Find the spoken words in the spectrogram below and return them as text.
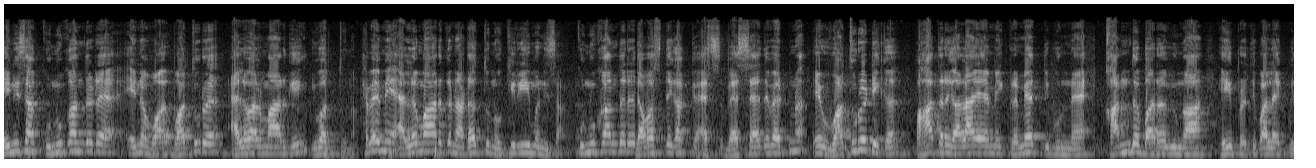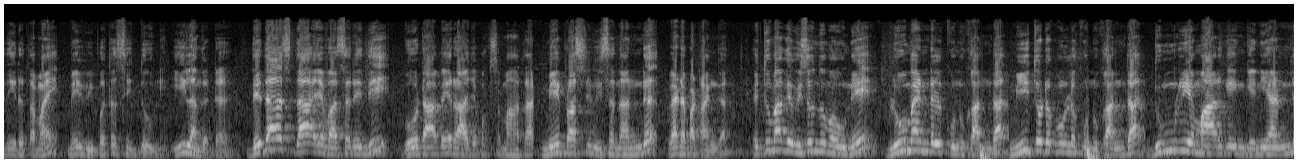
ඒ නිසා කුණු කන්දට එන වතුර ඇලවල් මාර්ගයෙන් ඉවත් වුණා. හැබැයි මේ ඇල මාර්ග නඩත්තු නොකිරීම නිසා කුණු කන්දට දවස් දෙකක් වැස්ස ඇද වැටුණා. ඒ වතුර ටික පහතට ගලා යෑමේ ක්‍රමයක් තිබුණේ නැහැ. කන්ද බර වුණා. ඒ ප්‍රතිඵලයක් විදිහට තමයි මේ විපත සිද්ධ වුණේ. ඊළඟට 2010 වසරේදී ගෝඨාභය රාජපක්ෂ මහතා මේ ප්‍රශ්නේ විසඳන්න වැඩ පටන් ගත්තා. එතුමාගේ විසඳුම වුණේ බ්ලූ මැන්ඩල් කුණු කන්දත් මීතොට කුණුල කුණු කන්දත් දුම්රිය මාර්ගයෙන් ගෙනියන්න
